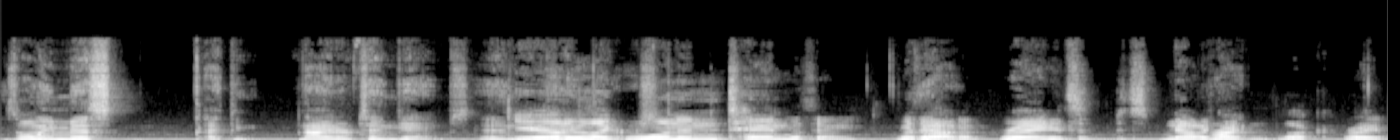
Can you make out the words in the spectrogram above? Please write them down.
He's only missed I think nine or ten games. In Yeah, they're like years. one in ten with him without Yeah. him, right? It's a, it's not a Right. good look, right?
